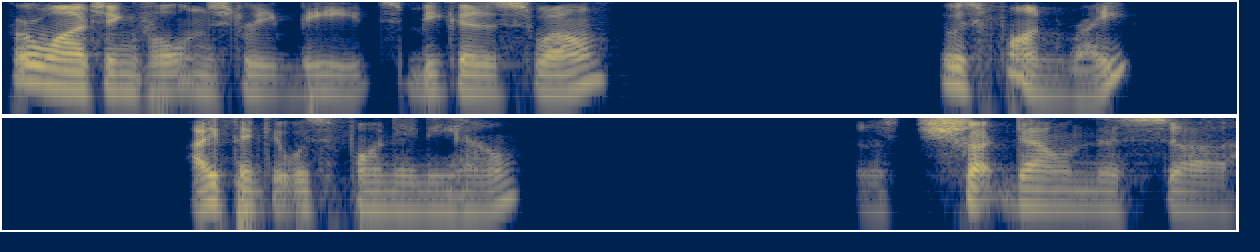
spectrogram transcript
for watching Fulton Street Beats because, well, it was fun, right? I think it was fun anyhow. Gonna shut down this, uh,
